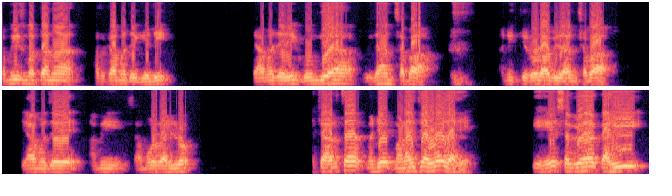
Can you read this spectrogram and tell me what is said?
कमीच मतानं फरकामध्ये गेली. त्यामध्येही गोंदिया विधानसभा आणि तिरोडा विधानसभा यामध्ये आम्ही सामोर राहिलो. याचा अर्थ म्हणजे म्हणायचं एवढंच आहे की हे सगळं काही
